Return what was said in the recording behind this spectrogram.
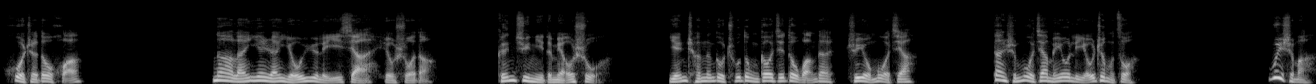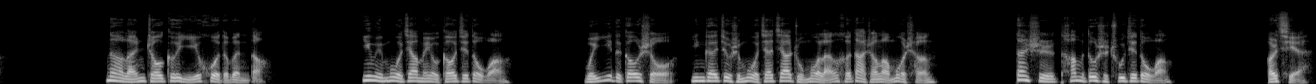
或者斗皇。纳兰嫣然犹豫了一下，又说道：“根据你的描述，盐城能够出动高阶斗王的只有墨家，但是墨家没有理由这么做，为什么？”纳兰朝歌疑惑的问道：“因为墨家没有高阶斗王，唯一的高手应该就是墨家家主墨兰和大长老墨成，但是他们都是初阶斗王。而且，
